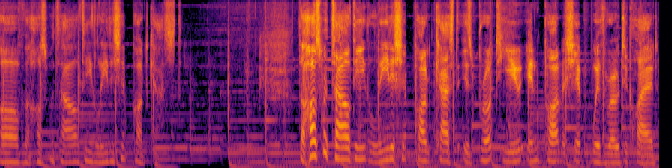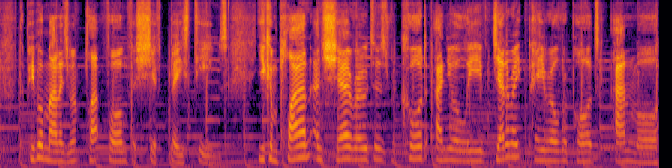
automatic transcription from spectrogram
of the Hospitality Leadership Podcast. The Hospitality Leadership Podcast is brought to you in partnership with Road to RotaCloud, the people management platform for shift based teams. You can plan and share rotas, record annual leave, generate payroll reports, and more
